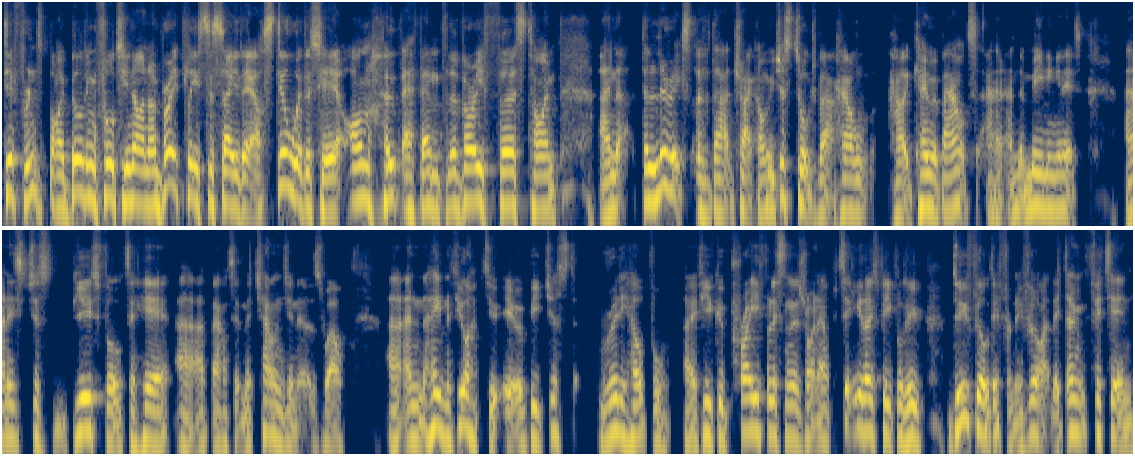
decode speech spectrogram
Difference by Building 429. I'm very pleased to say they are still with us here on Hope FM for the very first time. And the lyrics of that track, and we just talked about how, how it came about and, and the meaning in it. And it's just beautiful to hear uh, about it and the challenge in it as well. Uh, and Haven, if you're happy to, it would be just really helpful uh, if you could pray for listeners right now, particularly those people who do feel different, who feel like they don't fit in,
